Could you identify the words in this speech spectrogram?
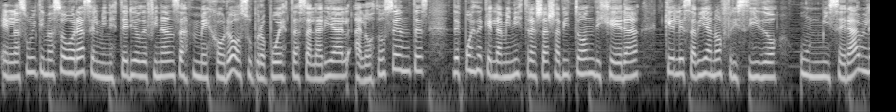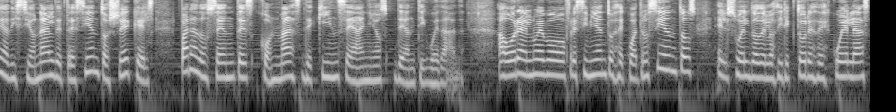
En las últimas horas, el Ministerio de Finanzas mejoró su propuesta salarial a los docentes después de que la ministra Yaya Vitón dijera que les habían ofrecido un miserable adicional de 300 shekels para docentes con más de 15 años de antigüedad. Ahora el nuevo ofrecimiento es de 400, el sueldo de los directores de escuelas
